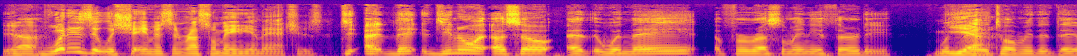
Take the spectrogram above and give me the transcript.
Yeah. What is it with Sheamus and WrestleMania matches? Do, uh, they, do you know what? Uh, so uh, when they for WrestleMania 30, when Yeah. they told me that they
